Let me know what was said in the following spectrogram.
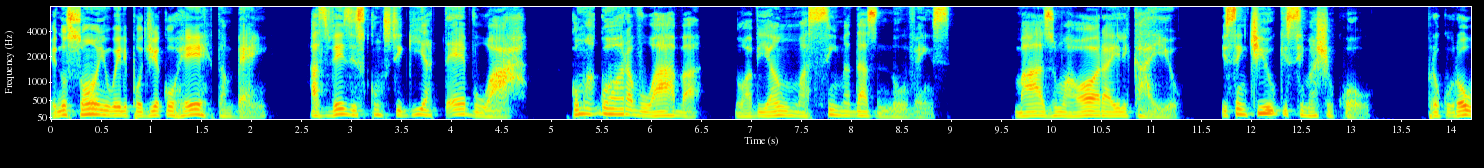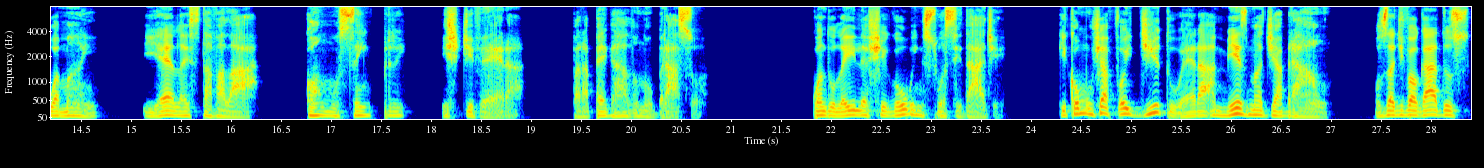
E no sonho ele podia correr também. Às vezes conseguia até voar como agora voava no avião acima das nuvens. Mas uma hora ele caiu e sentiu que se machucou. Procurou a mãe e ela estava lá, como sempre estivera, para pegá-lo no braço. Quando Leila chegou em sua cidade, que, como já foi dito, era a mesma de Abraão, os advogados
